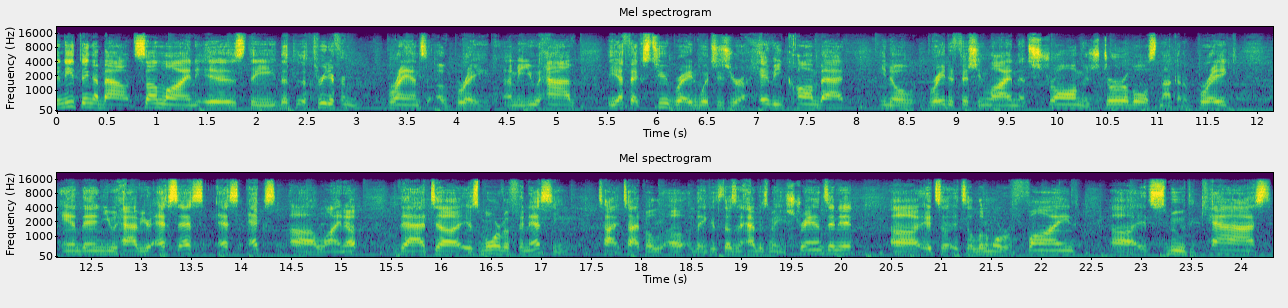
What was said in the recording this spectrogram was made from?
The neat thing about Sunline is the, the, the three different brands of braid. I mean, you have the FX2 braid, which is your heavy combat, you know, braided fishing line that's strong, it's durable, it's not gonna break. And then you have your SS, SX uh, lineup that uh, is more of a finesse type, type of uh, link. It doesn't have as many strands in it. Uh, it's, a, it's a little more refined. Uh, it's smooth to cast.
